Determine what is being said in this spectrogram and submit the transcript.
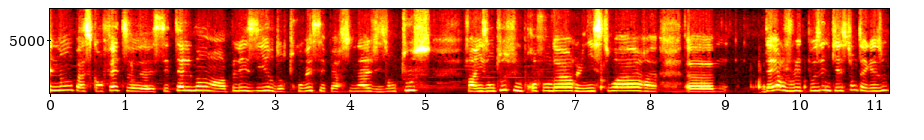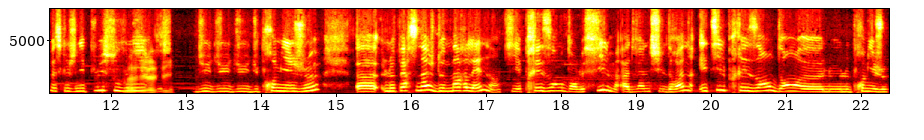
et non, parce qu'en fait, euh, c'est tellement un plaisir de retrouver ces personnages. Ils ont tous, enfin, ils ont tous une profondeur, une histoire. euh, D'ailleurs, je voulais te poser une question, Tagazu, parce que je n'ai plus Vas-y, souvenir vas-y. Du, du, du, du premier jeu. Euh, le personnage de Marlène, qui est présent dans le film Advent Children, est-il présent dans euh, le, le premier jeu?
